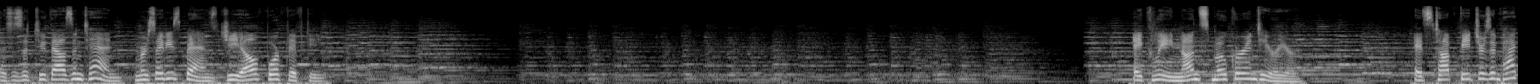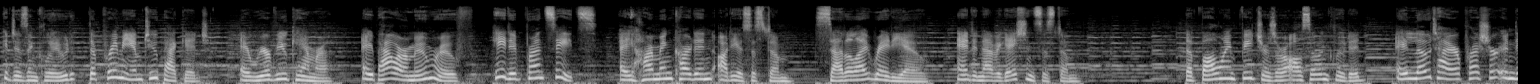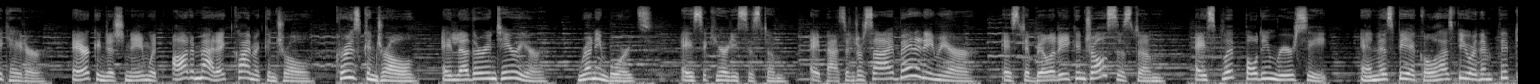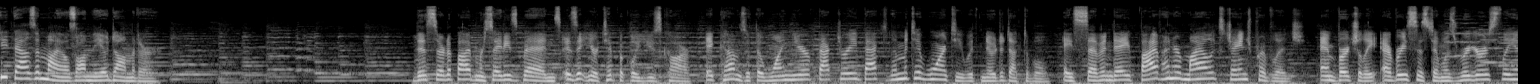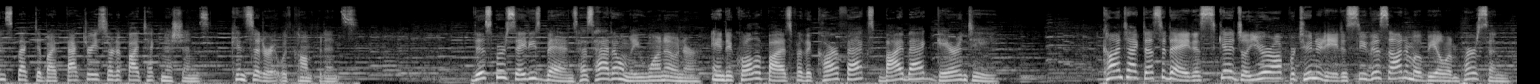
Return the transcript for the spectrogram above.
This is a 2010 Mercedes-Benz GL 450. A clean, non-smoker interior. Its top features and packages include the Premium 2 package, a rear-view camera, a power moonroof, heated front seats, a Harman Kardon audio system, satellite radio, and a navigation system. The following features are also included a low tire pressure indicator, air conditioning with automatic climate control, cruise control, a leather interior, running boards, a security system, a passenger side vanity mirror, a stability control system, a split folding rear seat, and this vehicle has fewer than 50,000 miles on the odometer. This certified Mercedes-Benz isn't your typical used car. It comes with a one-year factory-backed limited warranty with no deductible, a seven-day, 500-mile exchange privilege, and virtually every system was rigorously inspected by factory-certified technicians. Consider it with confidence. This Mercedes-Benz has had only one owner, and it qualifies for the Carfax buyback guarantee. Contact us today to schedule your opportunity to see this automobile in person.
